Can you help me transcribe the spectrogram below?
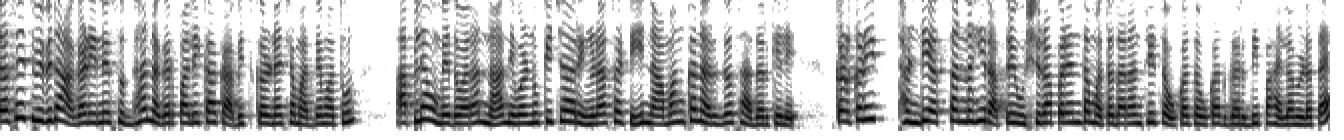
तसेच विविध आघाडीने सुद्धा नगरपालिका काबीज करण्याच्या माध्यमातून आपल्या उमेदवारांना निवडणुकीच्या रिंगणासाठी नामांकन अर्ज सादर केले. कडकडीत थंडी असतानाही रात्री उशिरापर्यंत मतदारांची चौकाचौकात गर्दी पाहायला मिळत आहे.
